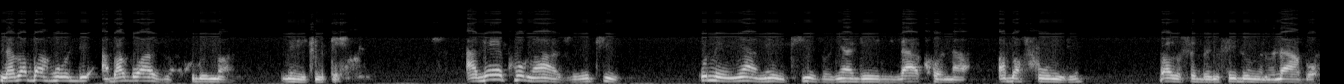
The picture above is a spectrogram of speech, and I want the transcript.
Laba baholi abakwazi ukukhuluma nezitudeni akekho ngazi ukuthi kunenyanga ezithizo nyakeni la khona abafundi bazosebenzisa ilungelo labo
